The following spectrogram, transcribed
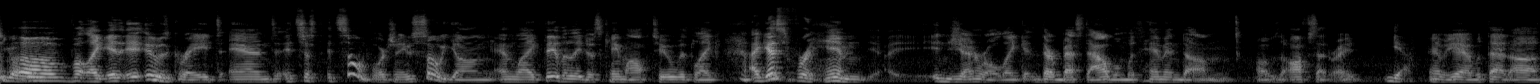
She Gon' Um, but like it, it, it was great, and it's just it's so unfortunate. He was so young, and like they literally just came off too with like I guess for him, in general, like their best album with him and um, oh, it was Offset, right? Yeah. Anyway, yeah, with that uh,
